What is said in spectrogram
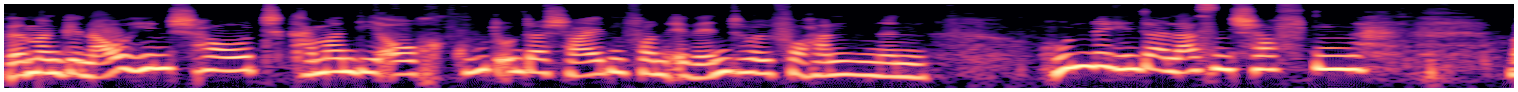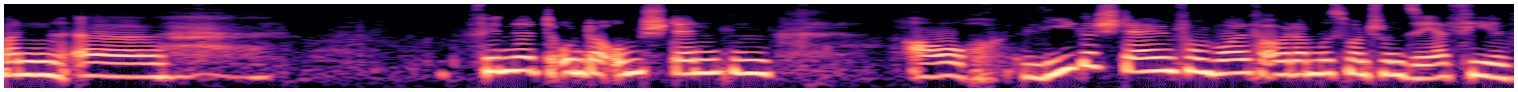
wenn man genau hinschaut, kann man die auch gut unterscheiden von eventuell vorhandenen Hundehinterlassenschaften. Man äh, findet unter Umständen auch Liegestellen vom Wolf, aber da muss man schon sehr viel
